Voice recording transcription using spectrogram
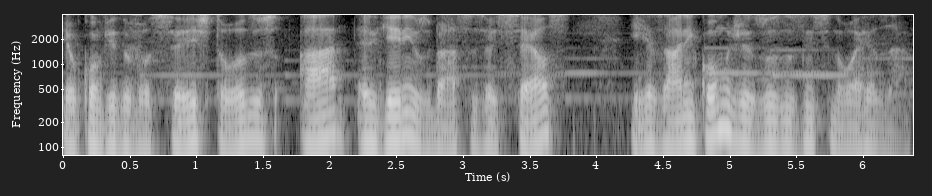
Eu convido vocês todos a erguerem os braços aos céus e rezarem como Jesus nos ensinou a rezar.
